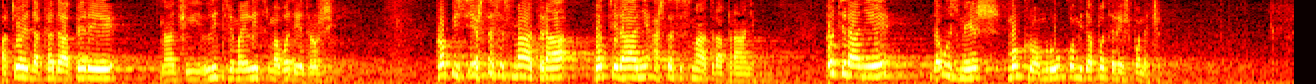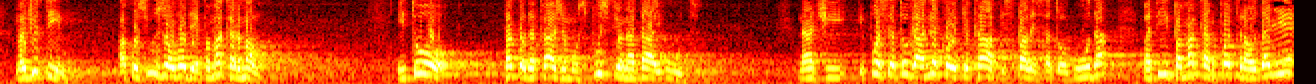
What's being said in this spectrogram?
a to je da kada pere, znači litrima i litrima vode troši. Propis je šta se smatra potiranje, a šta se smatra pranjem. Potiranje je da uzmeš mokrom rukom i da potereš po nečem. Međutim, ako si uzeo vode, pa makar malo, i to, tako da kažemo, spustio na taj ud, znači, i poslije toga nekolike kapi spali sa tog uda, pa ti pa makar potrao dalje,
